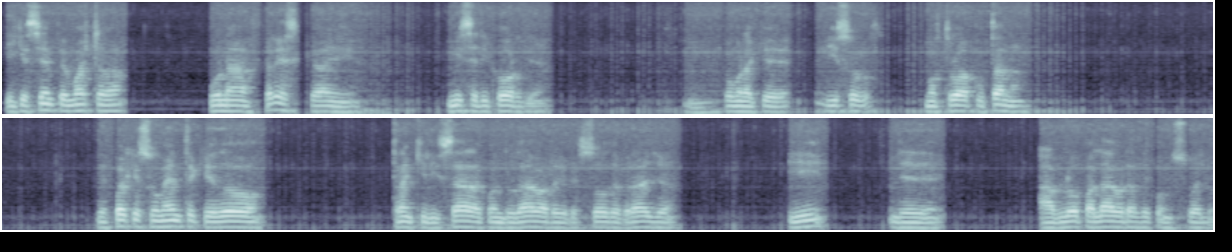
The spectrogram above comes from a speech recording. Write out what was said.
y que siempre muestra una fresca y misericordia, como la que hizo, mostró a Putana. Después que su mente quedó tranquilizada cuando Dava regresó de Braya y le habló palabras de consuelo.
